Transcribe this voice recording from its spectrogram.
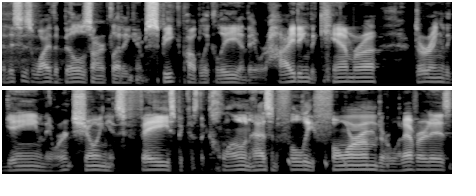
And this is why the Bills aren't letting him speak publicly, and they were hiding the camera during the game. They weren't showing his face because the clone hasn't fully formed or whatever it is.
